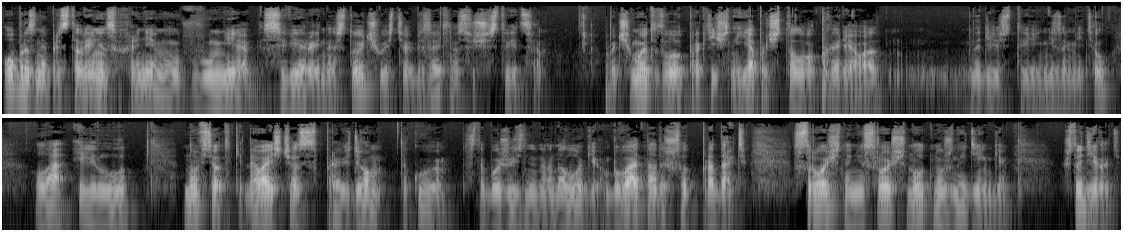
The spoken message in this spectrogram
Образное представление, сохраняемое в уме с верой и настойчивостью, обязательно осуществится. Почему этот вывод практичный? Я прочитал его коряво, надеюсь, ты не заметил – ла или л. Но все-таки давай сейчас проведем такую с тобой жизненную аналогию. Бывает, надо что-то продать. Срочно, не срочно, но вот нужны деньги. Что делать?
